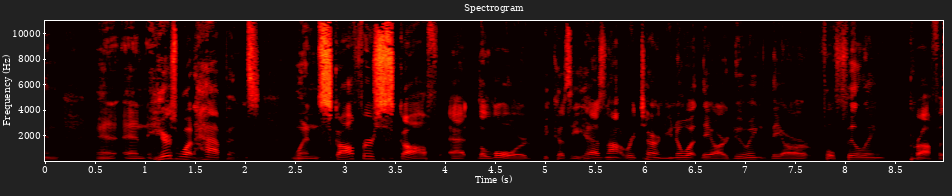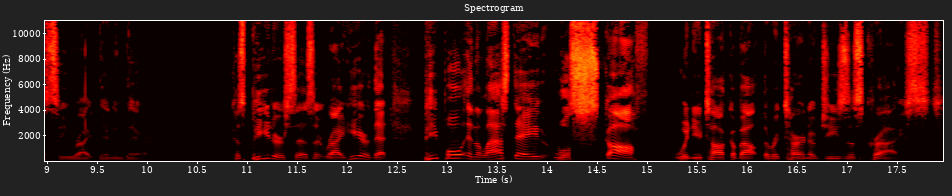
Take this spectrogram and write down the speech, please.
And, and, and here's what happens when scoffers scoff at the Lord because he has not returned, you know what they are doing? They are fulfilling prophecy right then and there. Because Peter says it right here that people in the last day will scoff when you talk about the return of Jesus Christ.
